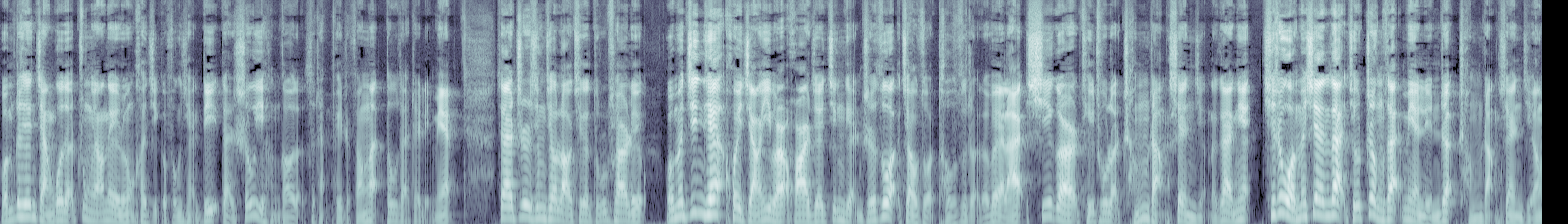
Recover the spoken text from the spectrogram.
我们之前讲过的重要内容和几个风险低但收益很高的资产配置方案都在这里面。在知识星球老七的读书圈里，我们今天会讲一本华尔街经典之作，叫做《投资者的未来》。西格尔提出了成长陷阱的概念。其实我们现在就正在面临着成长陷阱。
